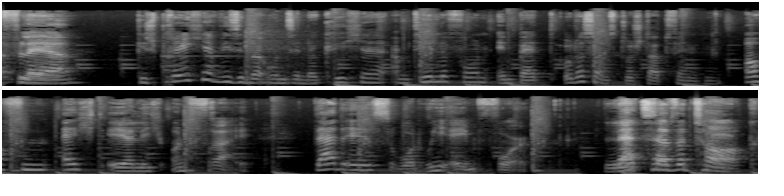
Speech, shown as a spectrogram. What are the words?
Flair. Gespräche, wie sie bei uns in der Küche, am Telefon, im Bett oder sonst wo stattfinden. Offen, echt, ehrlich und frei. That is what we aim for. Let's have a talk.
